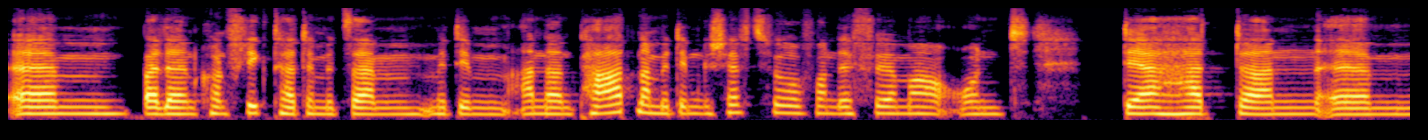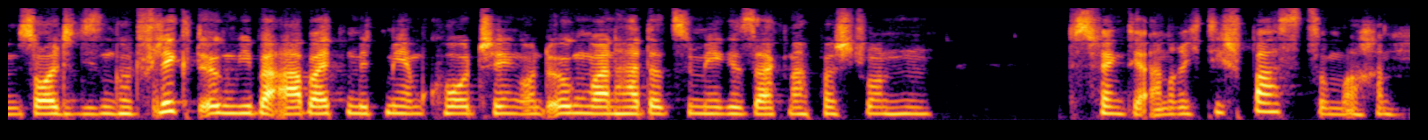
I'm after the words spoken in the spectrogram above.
ähm, weil er einen Konflikt hatte mit seinem, mit dem anderen Partner, mit dem Geschäftsführer von der Firma und der hat dann, ähm, sollte diesen Konflikt irgendwie bearbeiten mit mir im Coaching und irgendwann hat er zu mir gesagt, nach paar Stunden, das fängt ja an, richtig Spaß zu machen.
